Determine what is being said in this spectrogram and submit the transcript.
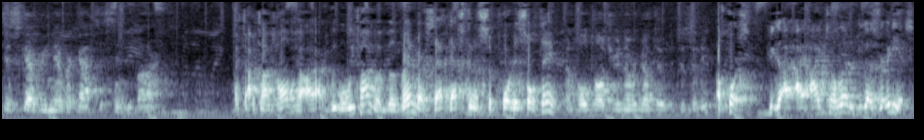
discovery never got to Cindy Barnes? I, I talked to Hall. I, I, we, when we talk about Bill Brandenburg staff, that's going to support his whole thing. And Hall told you you never got to, to Cindy? Of course, because I, I, I tell them, you guys are idiots.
